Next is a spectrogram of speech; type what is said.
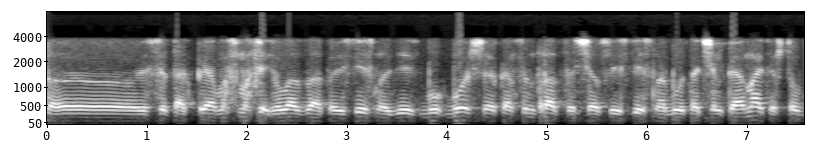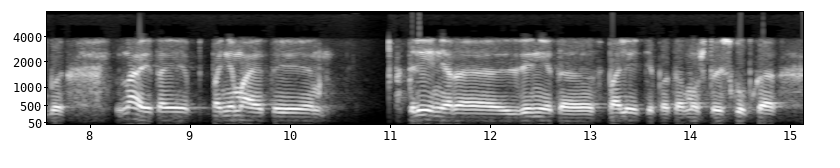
э, если так прямо смотреть в глаза, то, естественно, здесь большая концентрация сейчас, естественно, будет на чемпионате, чтобы, на это понимает и тренера «Зенита» Спалетти, потому что из Кубка Э,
